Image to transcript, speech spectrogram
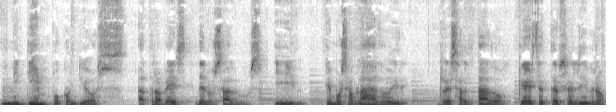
mi tiempo con Dios a través de los salmos. Y hemos hablado y resaltado que este tercer libro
